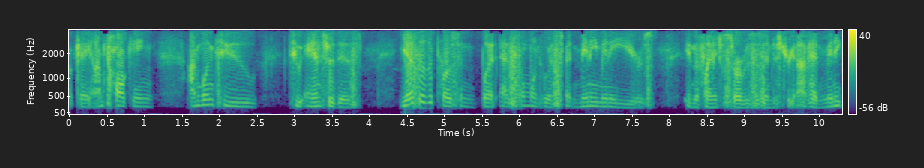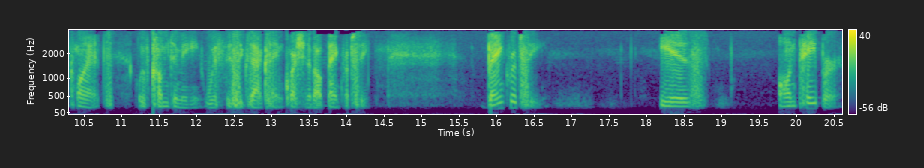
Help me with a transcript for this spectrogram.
Okay, I'm talking. I'm going to to answer this. Yes, as a person, but as someone who has spent many many years in the financial services industry, and I've had many clients who have come to me with this exact same question about bankruptcy. Bankruptcy is on paper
